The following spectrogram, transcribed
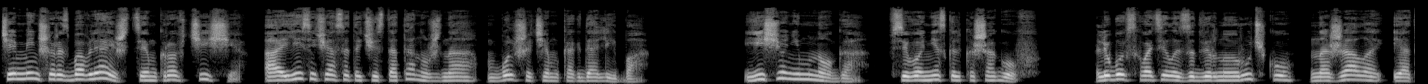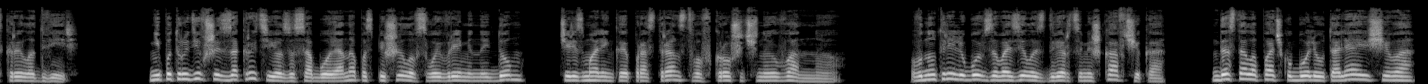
Чем меньше разбавляешь, тем кровь чище, а ей сейчас эта чистота нужна больше, чем когда-либо. Еще немного, всего несколько шагов. Любовь схватилась за дверную ручку, нажала и открыла дверь. Не потрудившись закрыть ее за собой, она поспешила в свой временный дом через маленькое пространство в крошечную ванную. Внутри Любовь завозилась дверцами шкафчика, достала пачку болеутоляющего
